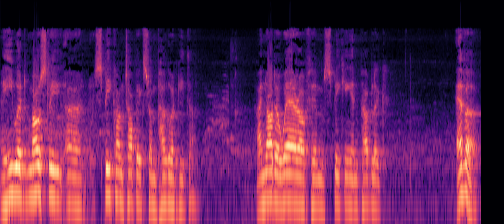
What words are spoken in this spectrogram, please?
he would mostly uh, speak on topics from Bhagavad Gita. I'm not aware of him speaking in public ever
